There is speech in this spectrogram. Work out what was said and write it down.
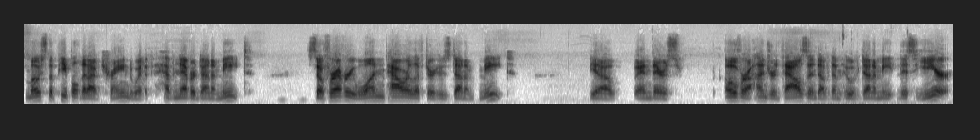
most of the people that I've trained with have never done a meet. So for every one power lifter who's done a meet, you know, and there's over a hundred thousand of them who have done a meet this year,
